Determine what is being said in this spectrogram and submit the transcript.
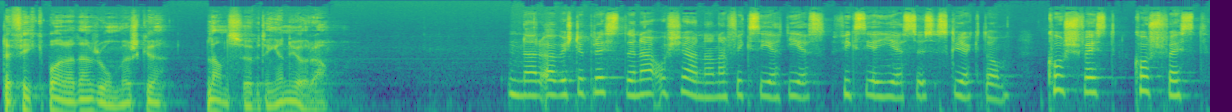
Det fick bara den romerske landshövdingen göra. När översteprästerna och tjänarna fick se, att Jesus, fick se Jesus skrek de korsfäst, korsfäst.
